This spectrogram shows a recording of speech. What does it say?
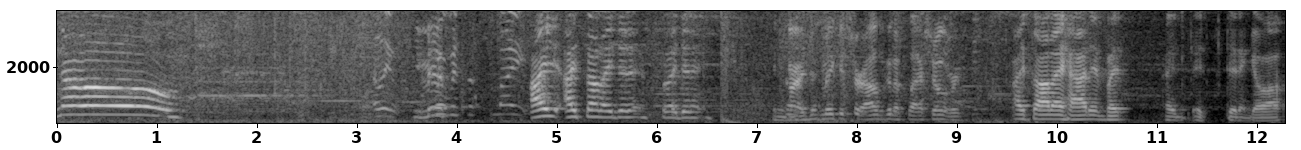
No! Elliot, You missed. was the smite? I I thought I did it, but I didn't. All right, just making sure. I was gonna flash over. I thought I had it, but I, it didn't go off.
